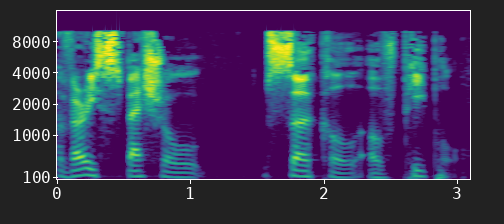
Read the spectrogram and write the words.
a very special circle of people.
